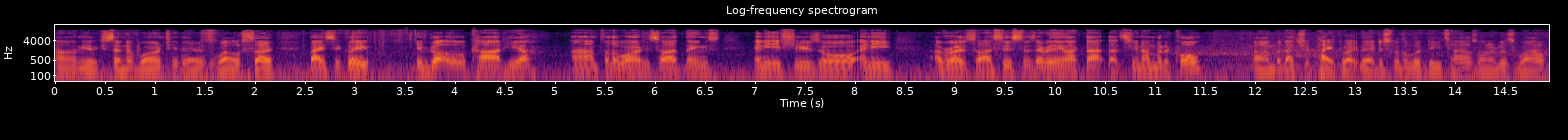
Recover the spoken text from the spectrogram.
um, your extended warranty there as well. So basically you've got a little card here um, for the warranty side things. Any issues or any uh, roadside assistance everything like that that's your number to call. Um, but that's your paperwork there just with all the details on it as well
